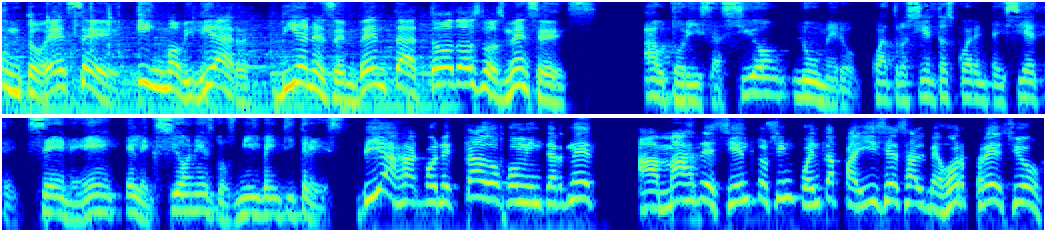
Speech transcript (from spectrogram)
www.inmobiliariapublica.es. Inmobiliar, bienes en venta todos los meses. Autorización número 447. CNE, elecciones 2023. Viaja conectado con Internet a más de 150 países al mejor precio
